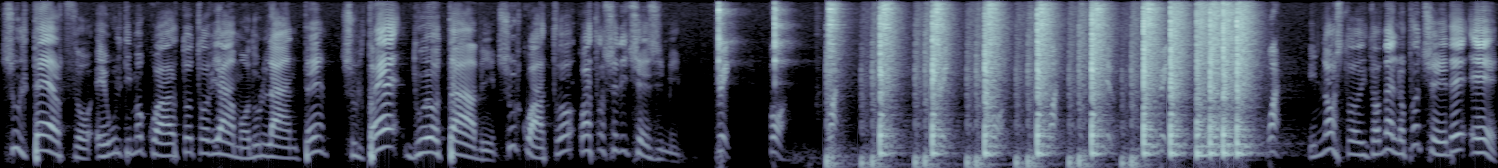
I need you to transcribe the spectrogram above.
Sul terzo e ultimo quarto troviamo rullante. Sul 3, due ottavi. Sul 4, quattro sedicesimi. Il nostro ritornello procede e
